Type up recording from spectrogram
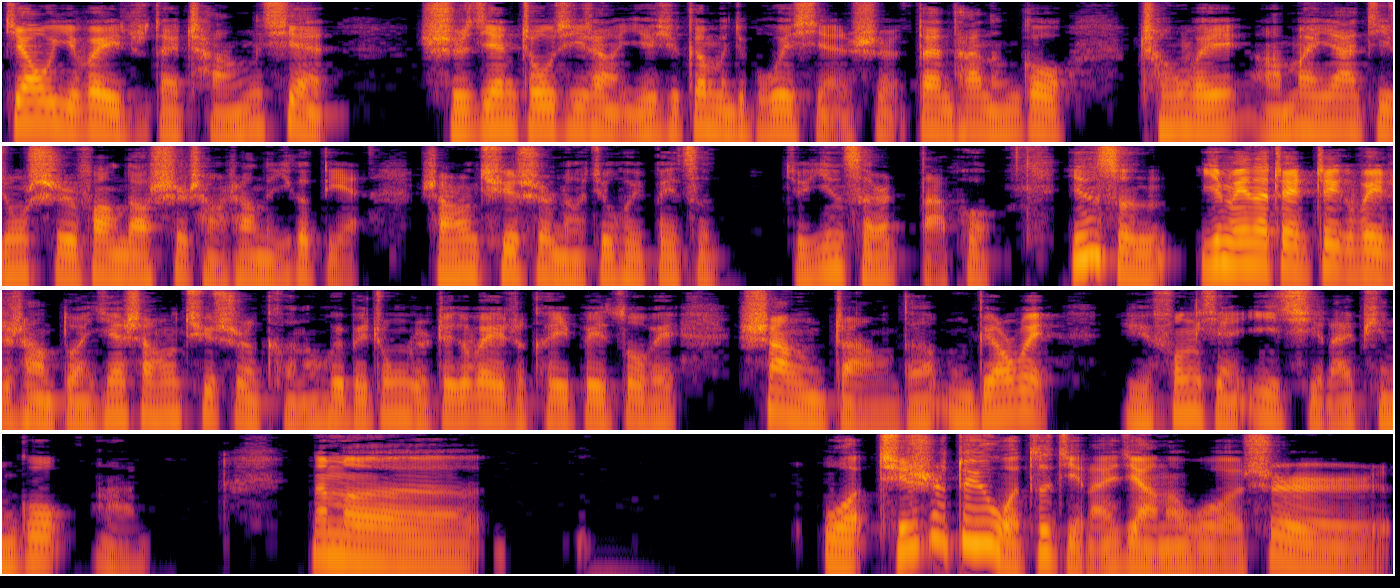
交易位置，在长线时间周期上也许根本就不会显示，但它能够。成为啊卖压集中释放到市场上的一个点，上升趋势呢就会被此就因此而打破。因此，因为呢在这个位置上，短线上升趋势可能会被终止。这个位置可以被作为上涨的目标位，与风险一起来评估啊。那么我其实对于我自己来讲呢，我是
